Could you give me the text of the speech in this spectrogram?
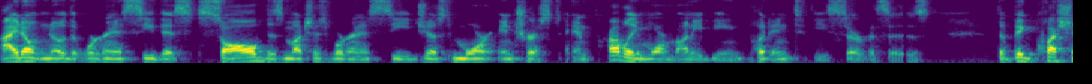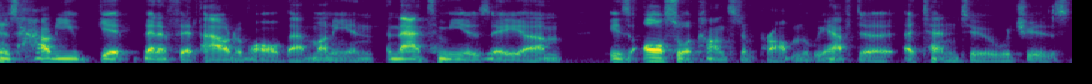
I don't know that we're going to see this solved as much as we're going to see just more interest and probably more money being put into these services the big question is how do you get benefit out of all of that money and and that to me is a um, is also a constant problem that we have to attend to, which is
